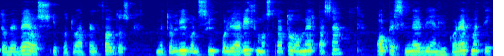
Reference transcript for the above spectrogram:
το βεβαίως υπό του απελθόντος με το λίγον συν πολυαρίθμο στρατό ο Μέρπασα, όπερ συνέβη εν λικορεύματι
